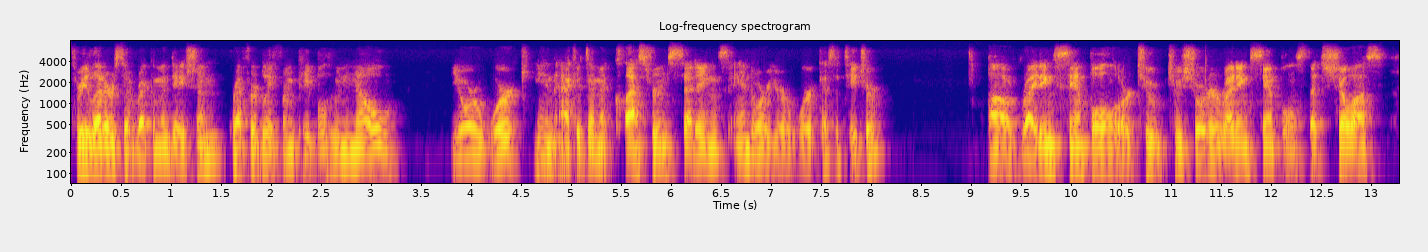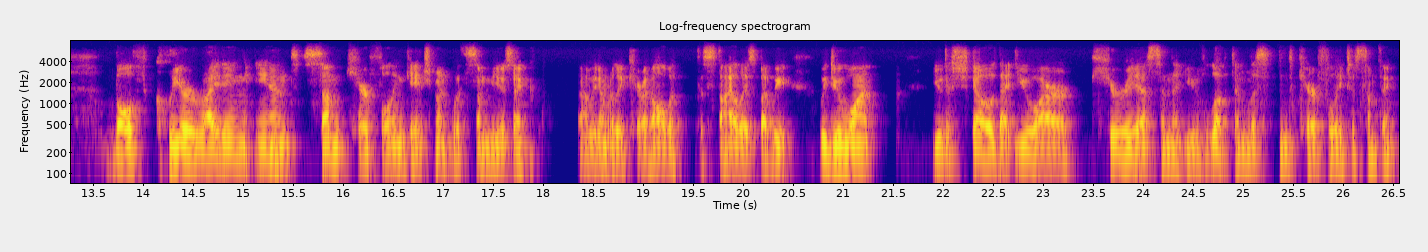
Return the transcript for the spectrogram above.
three letters of recommendation, preferably from people who know your work in academic classroom settings and or your work as a teacher. Uh, writing sample or two, two shorter writing samples that show us both clear writing and some careful engagement with some music. Uh, we don't really care at all what the style is, but we, we do want you to show that you are curious and that you've looked and listened carefully to something.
